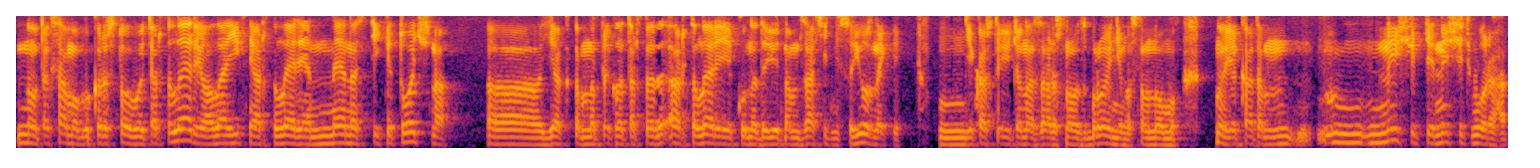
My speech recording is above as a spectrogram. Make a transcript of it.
ну так само використовують артилерію, але їхня артилерія не настільки точна. Е, Як там, наприклад, артилерія, яку надають нам західні союзники, яка стоїть у нас зараз на озброєнні в основному, ну яка там нищить і нищить ворога.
